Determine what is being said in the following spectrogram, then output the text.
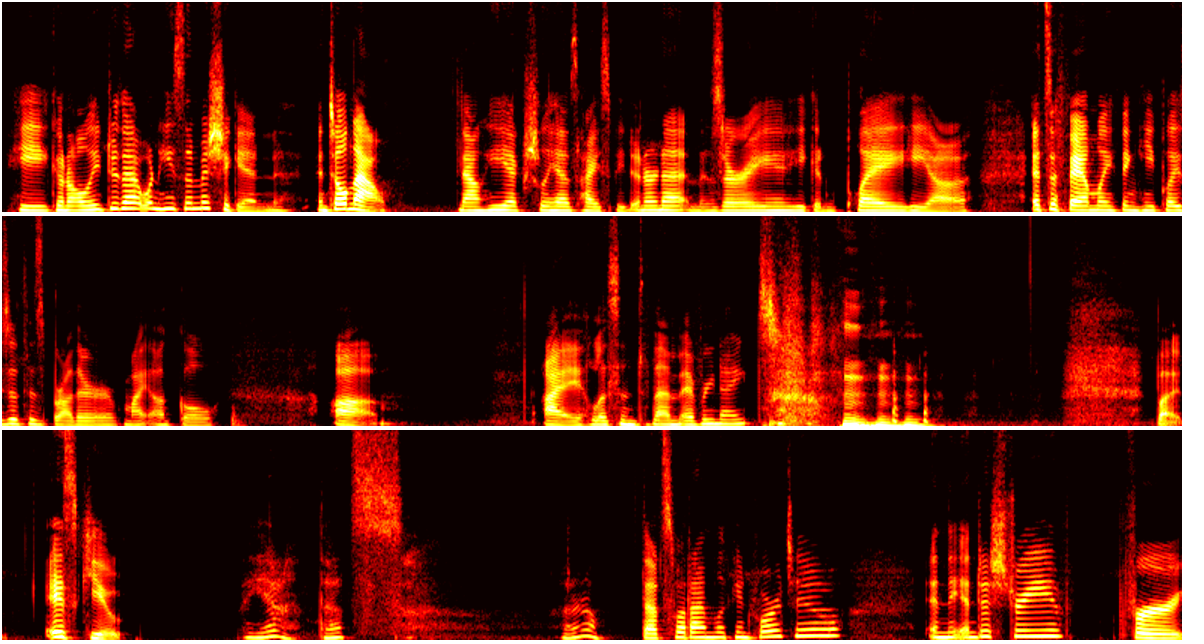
he can only do that when he's in Michigan until now. Now he actually has high-speed internet in Missouri. He can play. He uh it's a family thing. He plays with his brother, my uncle. Um I listen to them every night. but it's cute. But yeah, that's I don't know. That's what I'm looking forward to in the industry for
